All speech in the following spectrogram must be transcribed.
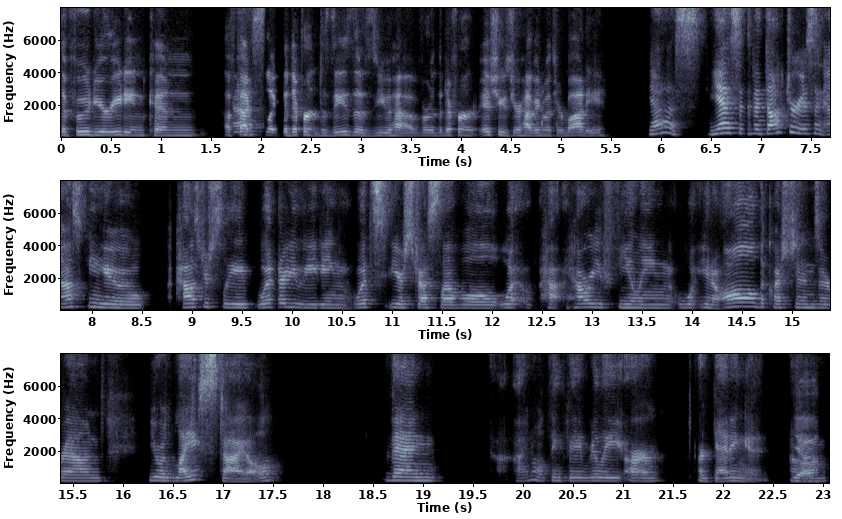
the food you're eating can affect Yes. like the different diseases you have or the different issues you're having with your body. Yes. Yes. If a doctor isn't asking you, how's your sleep? What are you eating? What's your stress level? What, how, how are you feeling? What, you know, all the questions around your lifestyle, then I don't think they really are are getting it. Yeah. Um,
